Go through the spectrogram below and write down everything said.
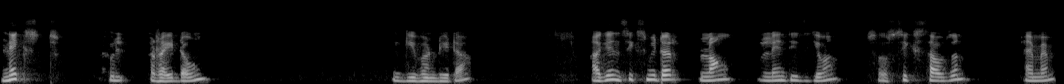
next I will write down given data. Again 6 meter long length is given. So 6000 mm.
